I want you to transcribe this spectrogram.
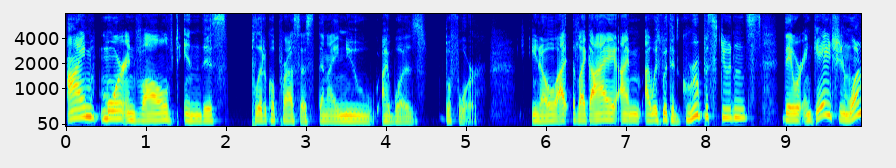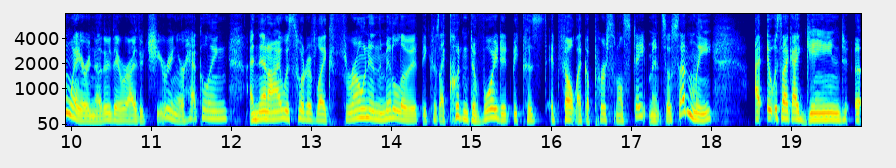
I'm more involved in this political process than I knew I was before. You know, I, like I, I'm, I was with a group of students. They were engaged in one way or another. They were either cheering or heckling, and then I was sort of like thrown in the middle of it because I couldn't avoid it because it felt like a personal statement. So suddenly, I, it was like I gained a,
